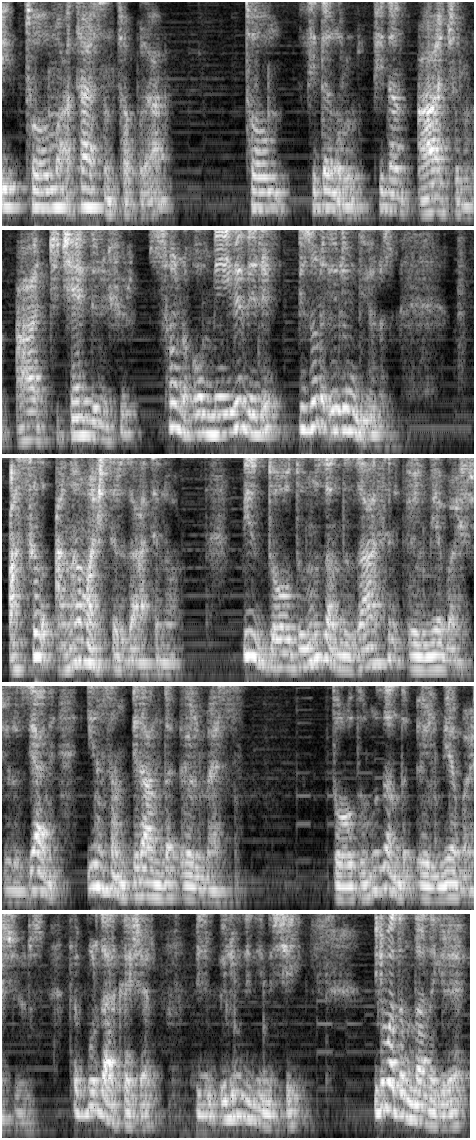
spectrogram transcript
Bir tohumu atarsın toprağa, tohum fidan olur, fidan ağaç olur, ağaç çiçeğe dönüşür. Sonra o meyve verir, biz ona ölüm diyoruz. Asıl ana amaçtır zaten o. Biz doğduğumuz anda zaten ölmeye başlıyoruz. Yani insan bir anda ölmez. Doğduğumuz anda ölmeye başlıyoruz. Tabi burada arkadaşlar bizim ölüm dediğimiz şey bilim adamlarına göre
